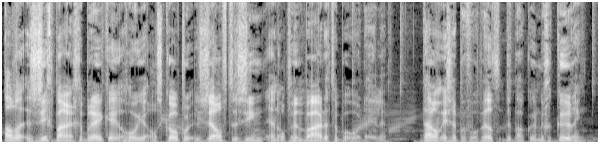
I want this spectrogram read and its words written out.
Alle zichtbare gebreken hoor je als koper zelf te zien en op hun waarde te beoordelen. Daarom is er bijvoorbeeld de bouwkundige keuring.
